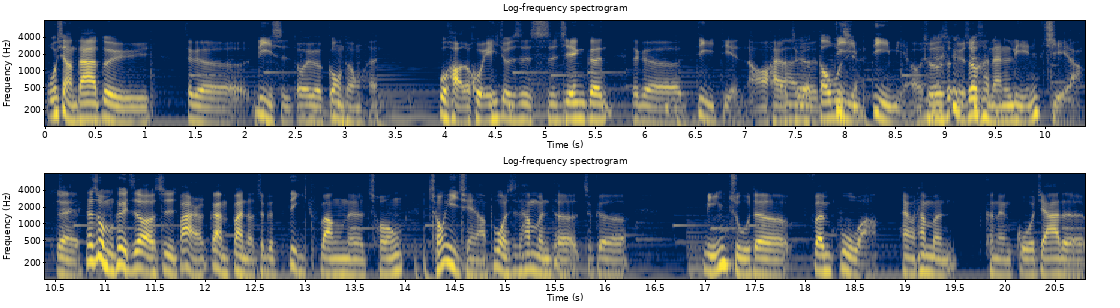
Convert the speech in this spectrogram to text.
我想大家对于这个历史都有一个共同很不好的回忆，就是时间跟这个地点，然后还有这呃个地地名，有时候 有时候很难连结啊。对，但是我们可以知道的是，巴尔干半岛这个地方呢，从从以前啊，不管是他们的这个民族的分布啊，还有他们可能国家的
